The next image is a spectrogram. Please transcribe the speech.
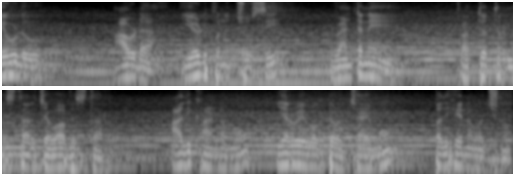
దేవుడు ఆవిడ ఏడుపును చూసి వెంటనే ప్రత్యుత్తరం ఇస్తారు జవాబిస్తారు. ఆది కాండము ఇరవై ఒకటో అధ్యాయము పదిహేనవ వచనం.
